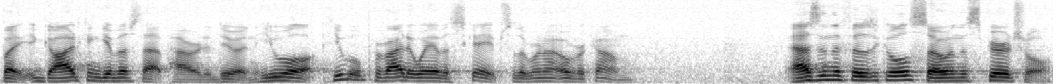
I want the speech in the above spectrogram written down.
But God can give us that power to do it, and He will, he will provide a way of escape so that we're not overcome. As in the physical, so in the spiritual.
